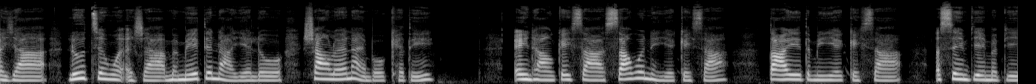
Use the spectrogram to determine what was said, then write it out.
အရာလူကျင့်ဝတ်အရာမမေးတင်နာရဲ့လို့ရှောင်လွဲနိုင်ဖို့ခက်သည်အိမ်ထောင်ကိစ္စစားဝတ်နေရဲ့ကိစ္စတားရည်သမီးရဲ့ကိစ္စအစဉ်ပြေမပြေ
